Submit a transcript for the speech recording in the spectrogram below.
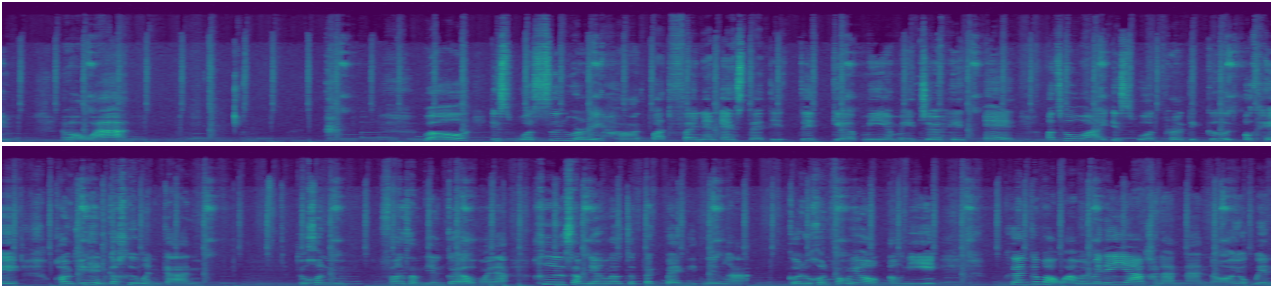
งบอกว่า Well, it wasn't very hard, but finance and statistics gave me a major headache. Otherwise, it was pretty good. โอเค ความคิดเห็นก็คือเหมือนกัน ทุกคนฟังสำเนียงก็ออกไหมอะคือสำเนียงเราจะแปลกๆนิดนึงอะกลัวทุกคนฟังไม่ออกเอางี้ เพื่อนก็บอกว่ามันไม่ได้ยากขนาดนั้นเนาะ ยกเว้น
